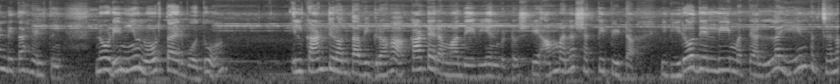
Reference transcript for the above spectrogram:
ಖಂಡಿತ ಹೇಳ್ತೀನಿ. ನೋಡಿ, ನೀವು ನೋಡ್ತಾ ಇರ್ಬೋದು. ಇಲ್ಲಿ ಕಾಣ್ತಿರೋಂಥ ವಿಗ್ರಹ ಕಾಟೇರಮ್ಮ ದೇವಿ ಅಂದ್ಬಿಟ್ಟು ಶ್ರೀ ಅಮ್ಮನ ಶಕ್ತಿಪೀಠ. ಇದು ಇರೋದೆಲ್ಲಿ ಮತ್ತು ಅಲ್ಲ ಏನು ಜನ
